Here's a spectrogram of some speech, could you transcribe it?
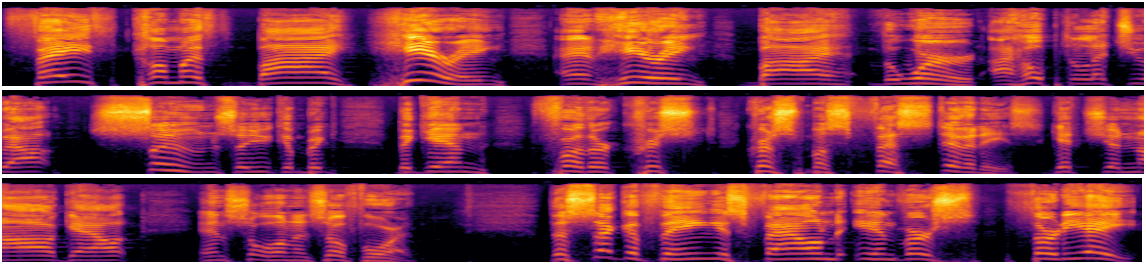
Faith cometh by hearing, and hearing by the word. I hope to let you out soon so you can be- begin further Christ- Christmas festivities. Get your nog out, and so on and so forth. The second thing is found in verse 38.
